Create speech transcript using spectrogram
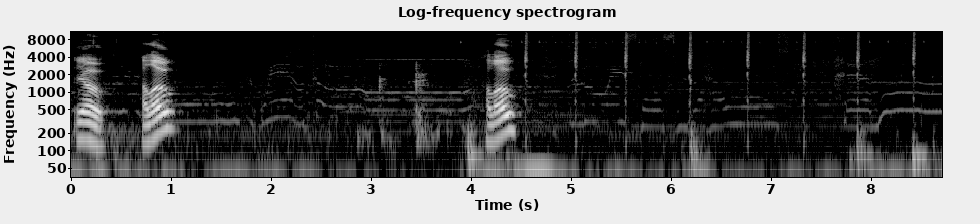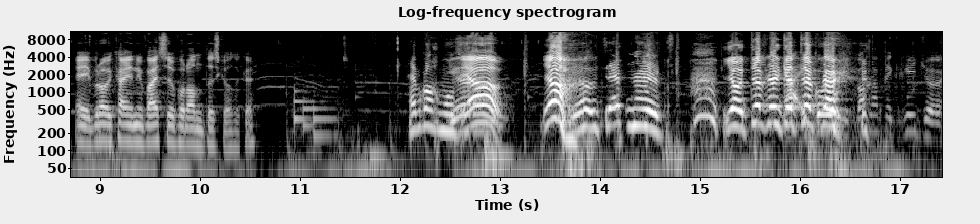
Yo. Hallo? Hallo? Hey bro, ik ga je nu invite server aan Discord, oké? Heb ik al gemoed. Yo! Yo! Yo, trapnerd. Yo, trap nerd, get trap nerd! Wacht even, ik rejoin,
